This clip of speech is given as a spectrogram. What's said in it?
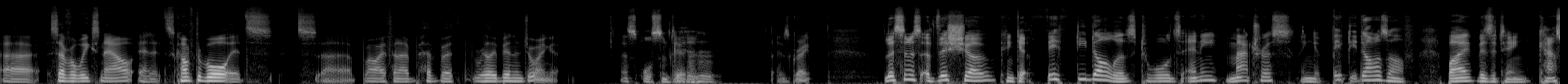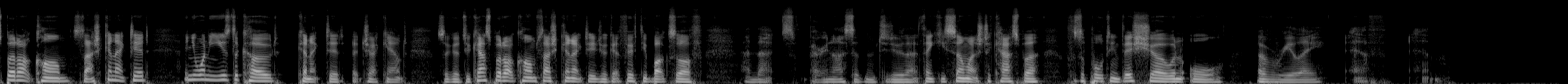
uh, several weeks now, and it's comfortable. It's it's uh, my wife and I have both really been enjoying it. That's awesome to Good. hear. Mhm. That is great. Listeners of this show can get $50 towards any mattress. They can get $50 off by visiting casper.com slash connected and you want to use the code connected at checkout. So go to casper.com slash connected, you'll get 50 bucks off and that's very nice of them to do that. Thank you so much to Casper for supporting this show and all of Relay FM.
